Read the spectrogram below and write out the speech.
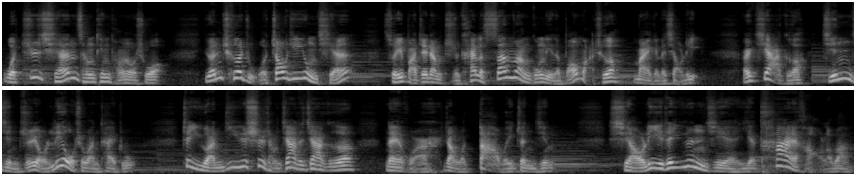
我之前曾听朋友说，原车主着急用钱。所以把这辆只开了三万公里的宝马车卖给了小丽，而价格仅仅只有六十万泰铢，这远低于市场价的价格。那会儿让我大为震惊，小丽这运气也太好了吧！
